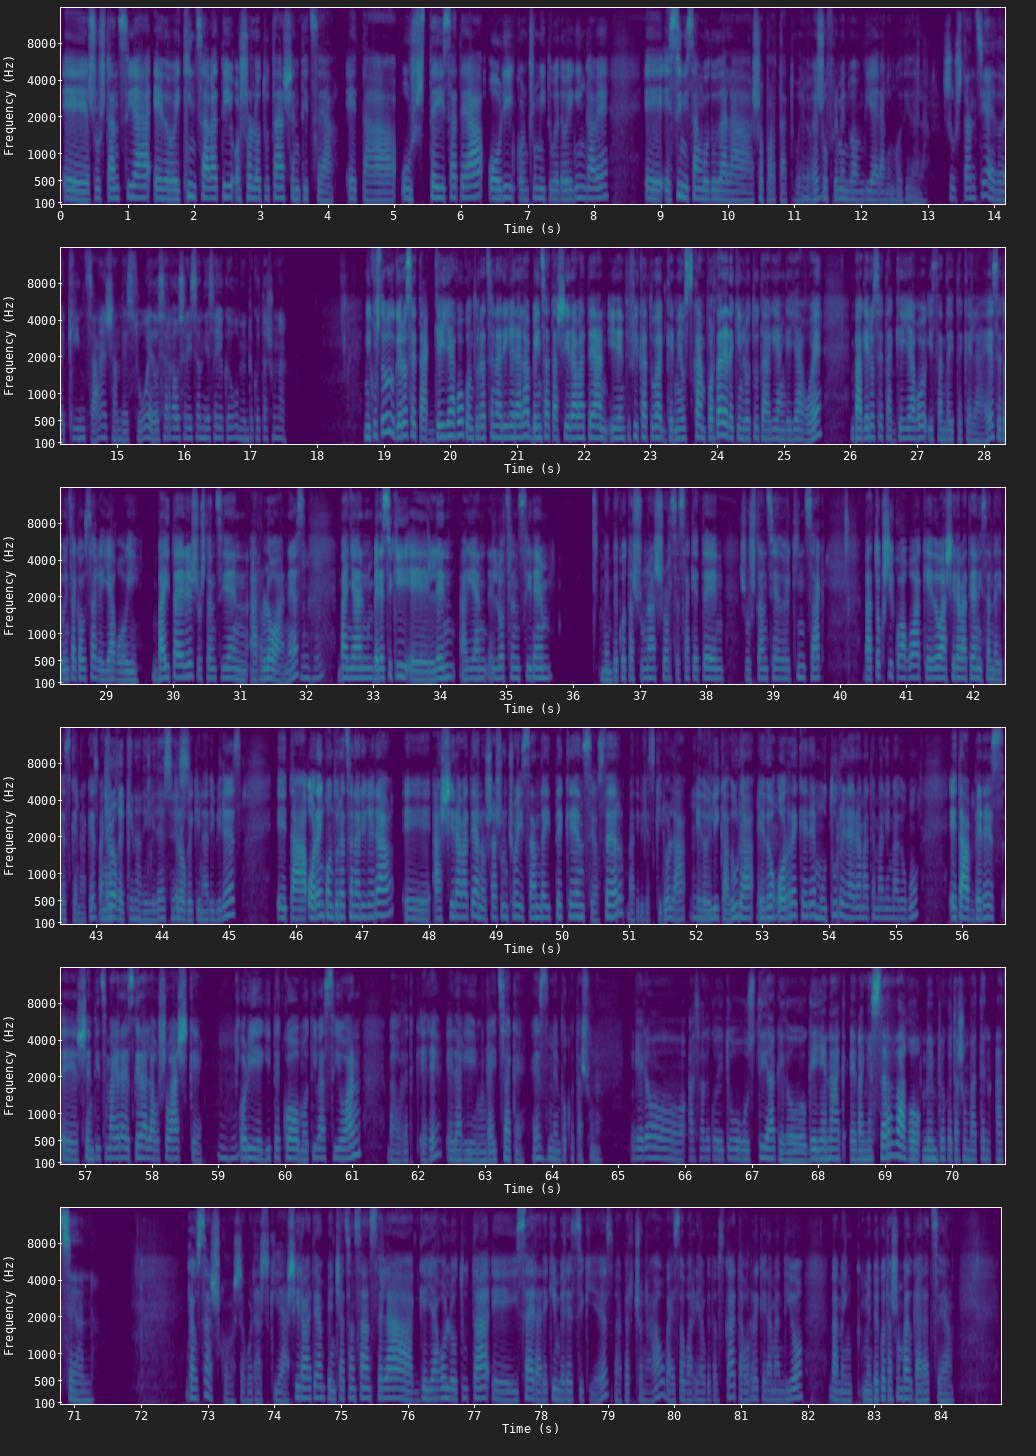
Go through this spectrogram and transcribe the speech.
e, sustantzia edo ekintza bati oso lotuta sentitzea. Eta uste izatea hori kontsumitu edo egin gabe e, ezin izango dudala soportatu edo, Mhm. eh, sufrimendu handia eragingo didala. Substantzia edo ekintza, esan dezu, edo zer gauzari izan diezaiokegu menpekotasuna? Nik uste dut geroz eta gehiago konturatzen ari gerala, behintzat hasiera batean identifikatuak geneuzkan portararekin lotuta agian gehiago, eh? Ba geroz eta gehiago izan daitekela, ez? Edo behintzat gauza gehiagoi. Baita ere sustantzien arloan, ez? Baina bereziki e, lehen agian lotzen ziren menpekotasuna sort zezaketen sustantzia edo ekintzak, ba toksikoagoak edo hasiera batean izan daitezkenak, ez? Drogekin adibidez, ez? drogekin adibidez. Eta orain konturatzen ari gera, e, hasiera batean osasuntsua izan daitekeen zeo zer, ba, adibidez kirola, edo Mhm. elikadura, edo Mhm. horrek ere muturrera eramaten balin badugu, eta berez e, sentitzen bagera ez gerala oso aske Mhm. hori egiteko motivazioan, ba horrek ere eragin gaitzake, ez, Mhm. Gero azalduko ditugu guztiak edo gehienak, e, baina zer dago menpekotasun baten atzean? Gauza asko, segurazki. Hasiera batean pentsatzen zan zela gehiago lotuta e, izaerarekin bereziki, ez? Ba, pertsona hau, ba, ezaugarri hau dauzka, eta horrek eraman dio, ba, men, menpekotasun bat garatzea.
